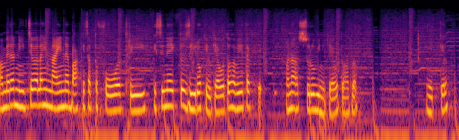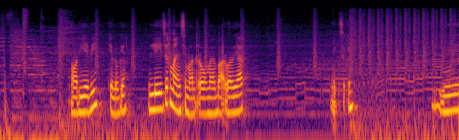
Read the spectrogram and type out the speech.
और मेरा नीचे वाला ही नाइन है, बाकी सब तो फोर थ्री किसी ने एक तो ज़ीरो किल किया, वो तो अभी तक ना शुरू भी नहीं किया, वो तो मतलब एक किल और ये भी किल हो गया। लेज़र माइन से मार रहा हूँ मैं बार बार यार। एक सेकेंड ये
